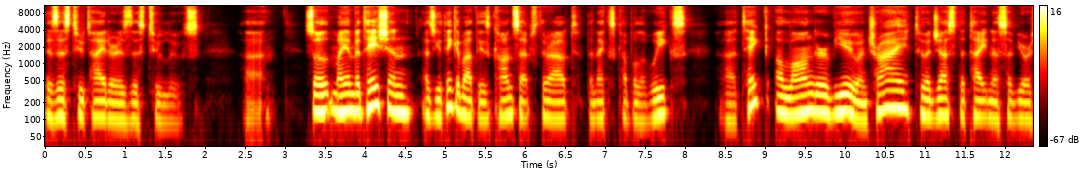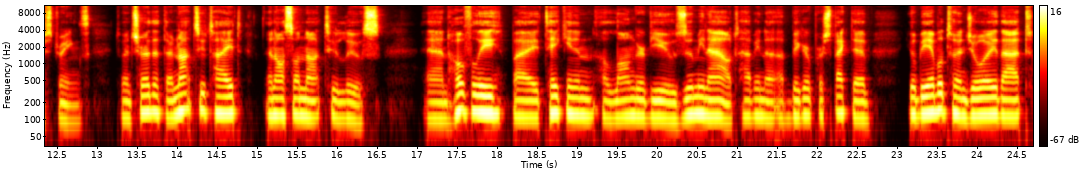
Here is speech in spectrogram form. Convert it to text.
is this too tight or is this too loose? Uh, so, my invitation as you think about these concepts throughout the next couple of weeks, uh, take a longer view and try to adjust the tightness of your strings to ensure that they're not too tight and also not too loose. And hopefully, by taking a longer view, zooming out, having a, a bigger perspective, you'll be able to enjoy that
